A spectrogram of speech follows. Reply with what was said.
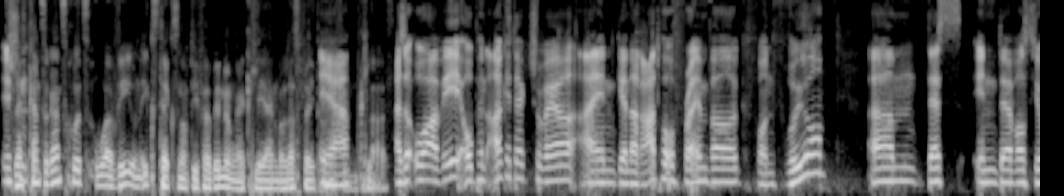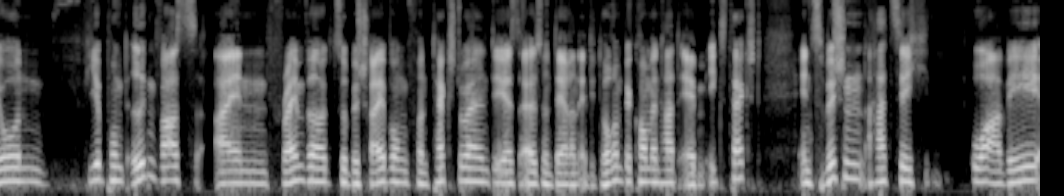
Vielleicht kannst du ganz kurz OAW und Xtext noch die Verbindung erklären, weil das vielleicht auch ja. nicht klar ist. Also OAW, Open Architecture ein Generator-Framework von früher, ähm, das in der Version 4. irgendwas ein Framework zur Beschreibung von textuellen DSLs und deren Editoren bekommen hat, eben Xtext. Inzwischen hat sich OAW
